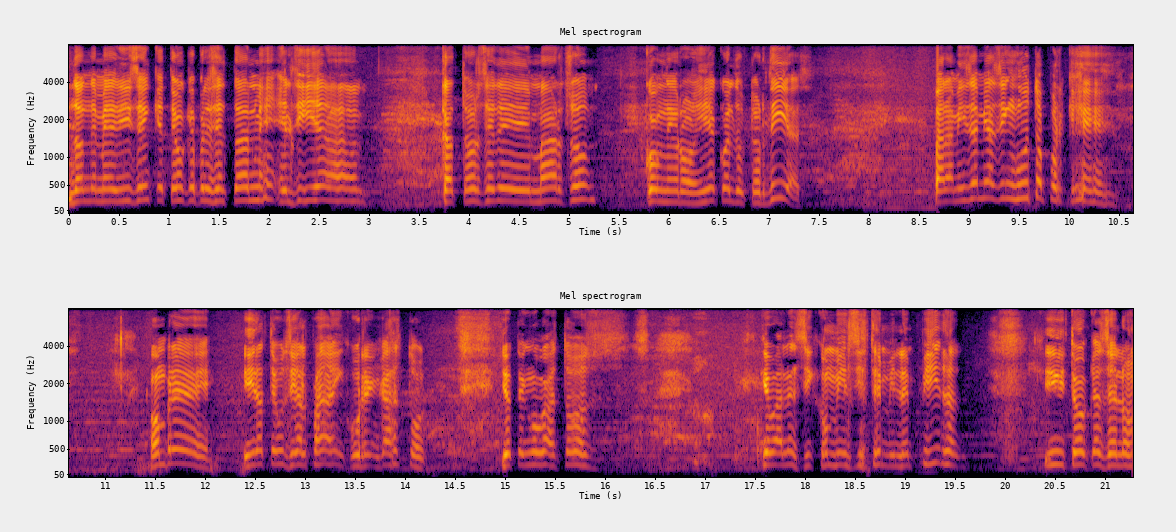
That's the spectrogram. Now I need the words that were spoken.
donde me dicen que tengo que presentarme el día 14 de marzo con neurología con el doctor Díaz. Para mí se me hace injusto porque, hombre, ir a Tegucigalpa incurre en gastos. Yo tengo gastos que valen 5 mil, 7 mil empiras y tengo que hacerlo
